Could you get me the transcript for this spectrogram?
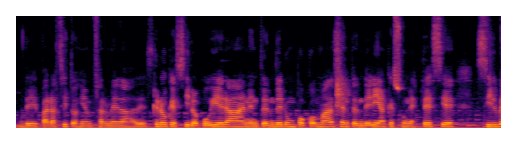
de parásitos y enfermedades. Creo que si lo pudieran entender un poco más, entenderían que es una especie silvestre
